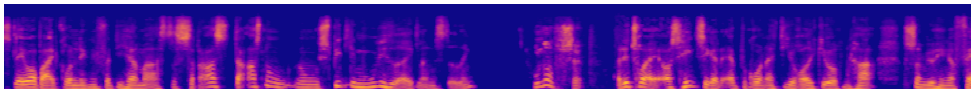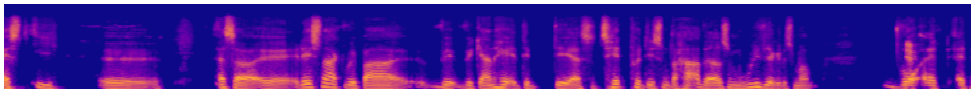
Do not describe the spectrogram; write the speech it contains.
slavearbejde grundlæggende for de her masters. Så der er også, der er også nogle, nogle spildte muligheder et eller andet sted, ikke? 100 procent. Og det tror jeg også helt sikkert er på grund af de rådgiver, hun har, som jo hænger fast i... Øh, altså, øh, det snak vil bare vil, vil gerne have, at det, det er så tæt på det, som der har været, som muligt virker det som om hvor ja. at, at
